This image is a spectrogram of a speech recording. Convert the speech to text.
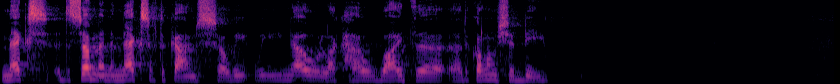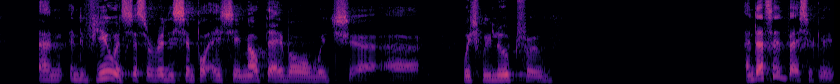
max, the sum and the max of the counts, so we, we know like how wide uh, the column should be. And in the view, it's just a really simple HTML table which, uh, uh, which we loop through. And that's it, basically.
